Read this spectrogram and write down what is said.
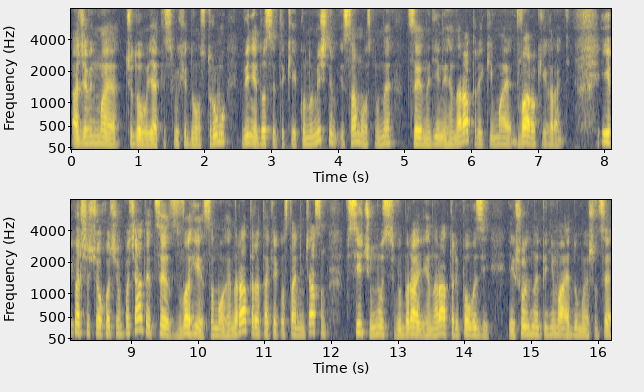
Адже він має чудову якість вихідного струму, він є досить таки економічним, і саме основне це надійний генератор, який має 2 роки гарантії. І перше, що хочемо почати, це з ваги самого генератора, так як останнім часом всі чомусь вибирають генератори по вазі. Якщо людина піднімає, думає, що це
